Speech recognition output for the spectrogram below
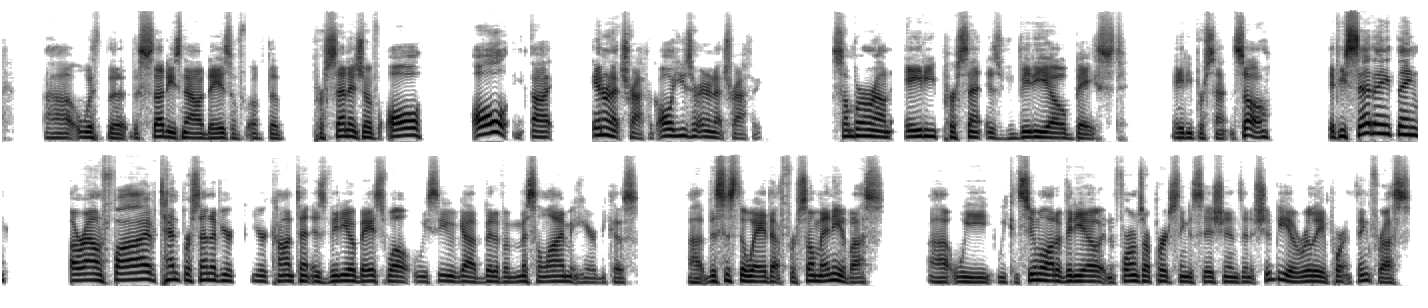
uh, with the, the studies nowadays of, of the percentage of all all uh, internet traffic, all user internet traffic, somewhere around 80% is video based. 80%. So if you said anything around 5 10% of your your content is video based well we see we've got a bit of a misalignment here because uh, this is the way that for so many of us uh, we we consume a lot of video it informs our purchasing decisions and it should be a really important thing for us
